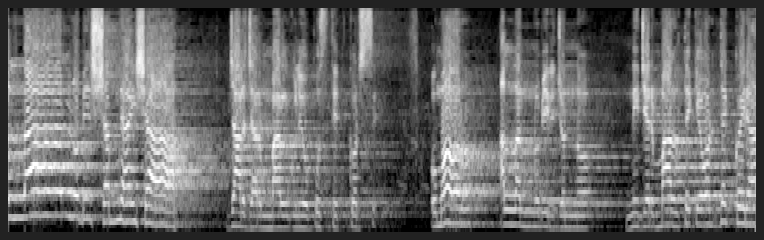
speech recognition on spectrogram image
আল্লাহ নবীর সামনে আইসা যার যার মালগুলি উপস্থিত করছে। উমর আল্লাহ নবীর জন্য নিজের মাল থেকে অর্ধেক কইরা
